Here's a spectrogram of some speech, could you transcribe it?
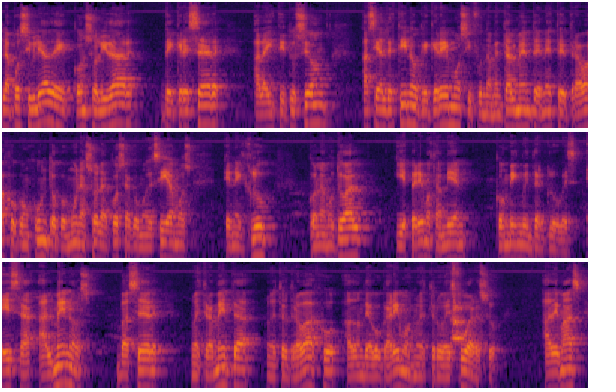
la posibilidad de consolidar, de crecer a la institución, hacia el destino que queremos y fundamentalmente en este trabajo conjunto como una sola cosa, como decíamos, en el club, con la mutual y esperemos también con Bingo Interclubes. Esa al menos va a ser nuestra meta, nuestro trabajo, a donde abocaremos nuestro esfuerzo, además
